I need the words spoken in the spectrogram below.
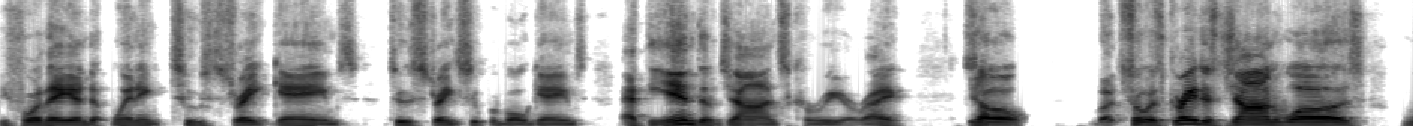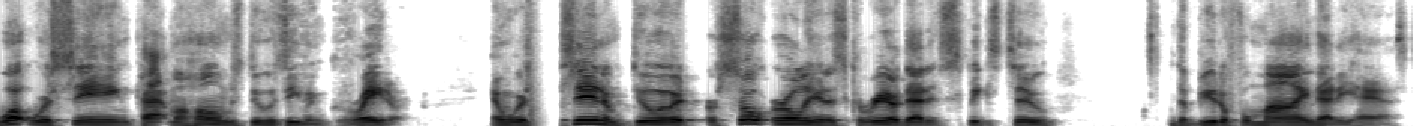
before they end up winning two straight games, two straight Super Bowl games at the end of John's career, right? Yep. So, but so as great as John was, what we're seeing Pat Mahomes do is even greater. And we're seeing him do it or so early in his career that it speaks to the beautiful mind that he has.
